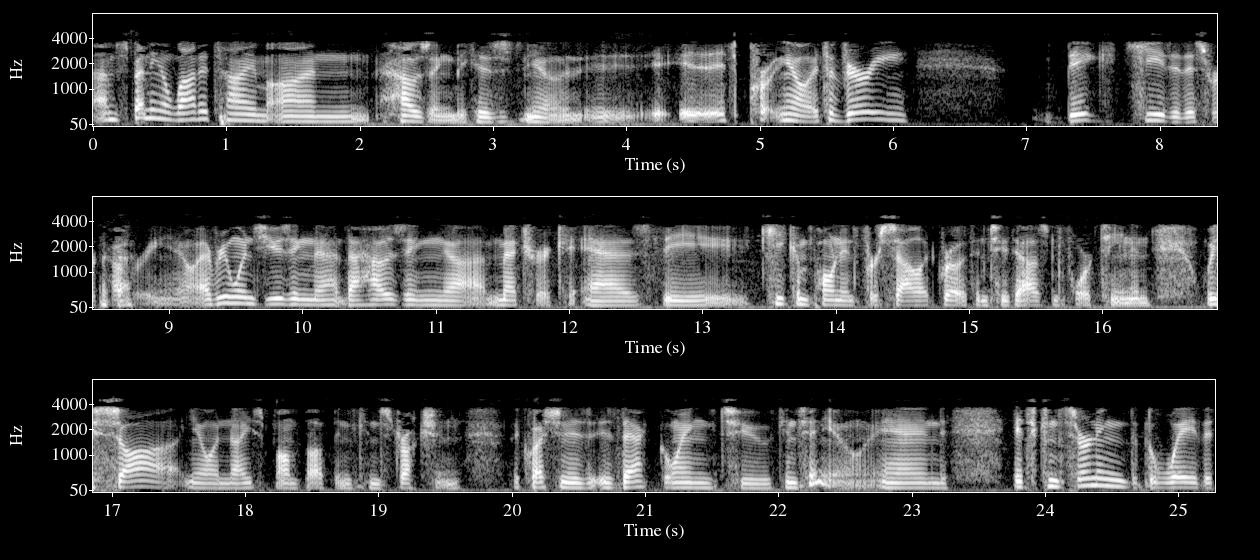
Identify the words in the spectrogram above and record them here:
I'm spending a lot of time on housing because you know it, it's you know it's a very big key to this recovery. Okay. You know, everyone's using the the housing uh, metric as the key component for solid growth in 2014, and we saw you know a nice bump up in construction. The question is, is that going to continue? And it's concerning the way the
